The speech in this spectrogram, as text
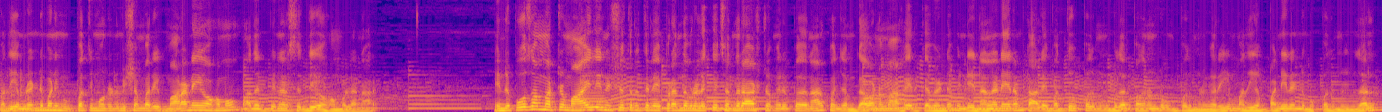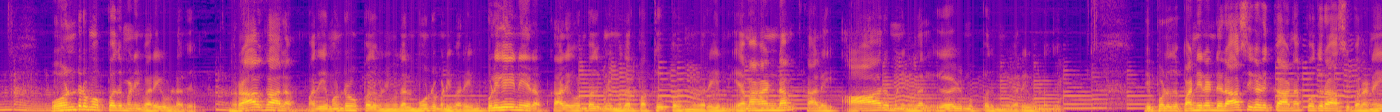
மதியம் ரெண்டு மணி முப்பத்தி மூன்று நிமிஷம் வரை மரணயோகமும் அதன் பின்னர் சித்த யோகம் உள்ள நாள் இன்று பூசம் மற்றும் ஆயிலி நட்சத்திரத்திலே பிறந்தவர்களுக்கு சந்திராஷ்டம் இருப்பதனால் கொஞ்சம் கவனமாக இருக்க வேண்டும். இன்றைய நல்ல நேரம் காலை பத்து முப்பது மணி முதல் பதினொன்று முப்பது மணி வரையும் மதியம் பன்னிரெண்டு முப்பது மணி முதல் ஒன்று முப்பது மணி வரை உள்ளது. ராகாலம் மதியம் ஒன்று முப்பது மணி முதல் மூன்று மணி வரையும் குளிகை நேரம் காலை ஒன்பது மணி முதல் பத்து முப்பது மணி வரையும் யமகண்டம் காலை ஆறு மணி முதல் ஏழு முப்பது மணி வரை உள்ளது. இப்பொழுது பன்னிரண்டு ராசிகளுக்கான பொது ராசி பலனை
